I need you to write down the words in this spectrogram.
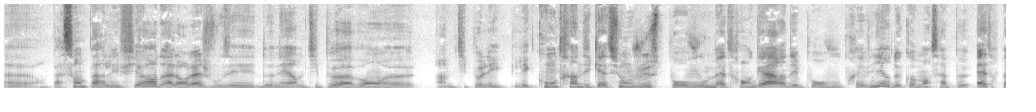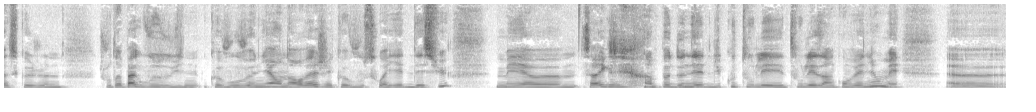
euh, en passant par les fjords, alors là je vous ai donné un petit peu avant un petit peu les, contre-indications juste pour vous mettre en garde et pour vous prévenir de comment ça peut être parce que je ne je voudrais pas que vous, que vous veniez en Norvège et que vous soyez déçus. Mais c'est vrai que j'ai un peu donné du coup tous les, tous les inconvénients, mais euh,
